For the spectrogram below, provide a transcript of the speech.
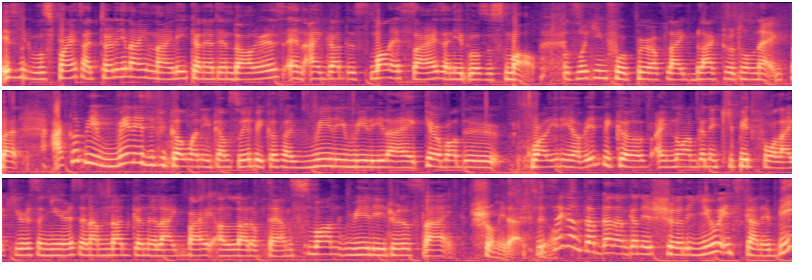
it was priced at 39.90 Canadian dollars and I got the smallest size and it was a small. I was looking for a pair of like black turtleneck but I could be really difficult when it comes to it because I really really like care about the quality of it because I know I'm gonna keep it for like years and years and I'm not gonna like buy a lot of them. One really just like show me that. The know? second top that I'm gonna show to you it's gonna be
